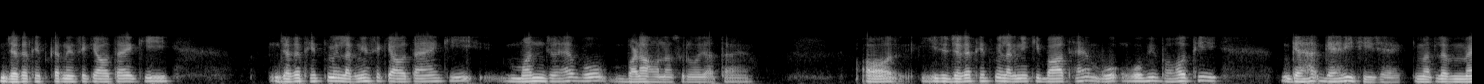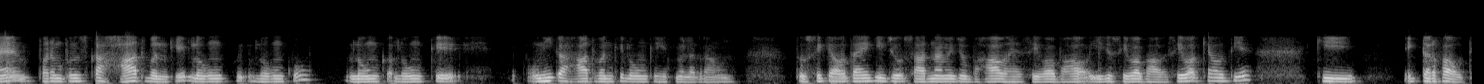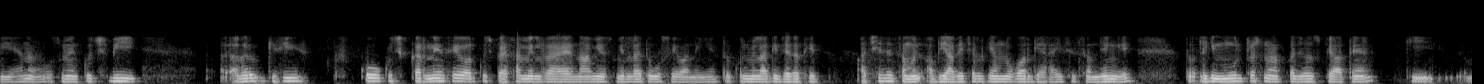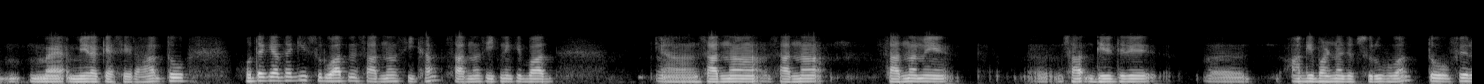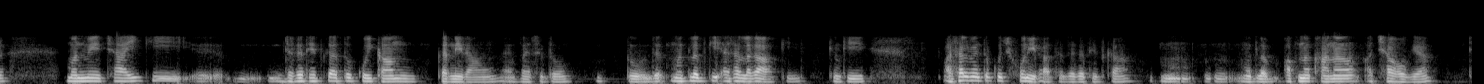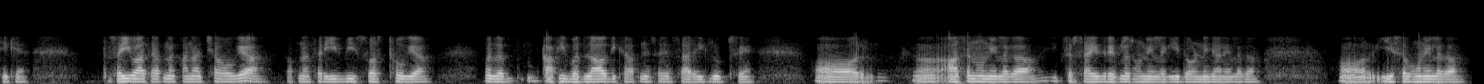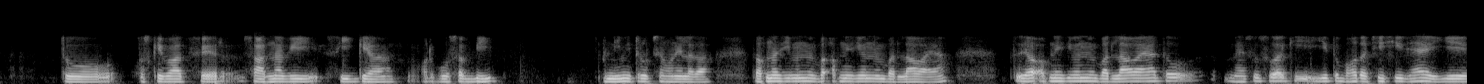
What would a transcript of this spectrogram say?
जगत हित करने से क्या होता है कि जगत हित में लगने से क्या होता है कि मन जो है वो बड़ा होना शुरू हो जाता है। और ये जो जगत हित में लगने की बात है वो वो भी बहुत ही गह, गहरी चीज़ है कि मतलब मैं परम पुरुष का हाथ बन के लोगों लोगों को लोगों का लोगों के उन्हीं का हाथ बन के लोगों के हित में लग रहा हूँ। तो उससे क्या होता है कि जो साधना में जो भाव है सेवा भाव ये जो सेवा भाव है सेवा क्या होती है कि एक तरफा होती है ना, उसमें कुछ भी अगर किसी को कुछ करने से और कुछ पैसा मिल रहा है, नाम यश मिल रहा है तो वो सेवा नहीं है। तो कुल मिला के जगत हित अच्छे से समझ, अभी आगे चल के हम लोग और गहराई से समझेंगे। तो लेकिन मूल प्रश्न आपका जो है, उस पर आते हैं कि मैं मेरा कैसे रहा? तो होता क्या था कि शुरुआत में साधना सीखा। साधना सीखने के बाद साधना साधना साधना में धीरे धीरे आगे बढ़ना जब शुरू हुआ तो फिर मन में इच्छा आई कि जगत हित का तो कोई काम कर नहीं रहा हूँ वैसे तो तो मतलब कि ऐसा लगा कि, क्योंकि असल में तो कुछ हो नहीं रहा था जगत हित का। मतलब अपना खाना अच्छा हो गया, ठीक है तो सही बात है, अपना खाना अच्छा हो गया, अपना शरीर भी स्वस्थ हो गया मतलब काफ़ी बदलाव दिखा अपने शारीरिक रूप से, और आसन होने लगा एक्सरसाइज रेगुलर होने लगी, दौड़ने जाने लगा और ये सब होने लगा। तो उसके बाद फिर साधना भी सीख गया और वो सब भी नियमित रूप से होने लगा। तो अपना जीवन में अपने जीवन में बदलाव आया। तो जब अपने जीवन में बदलाव आया तो महसूस हुआ कि ये तो बहुत अच्छी चीज़ है। ये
